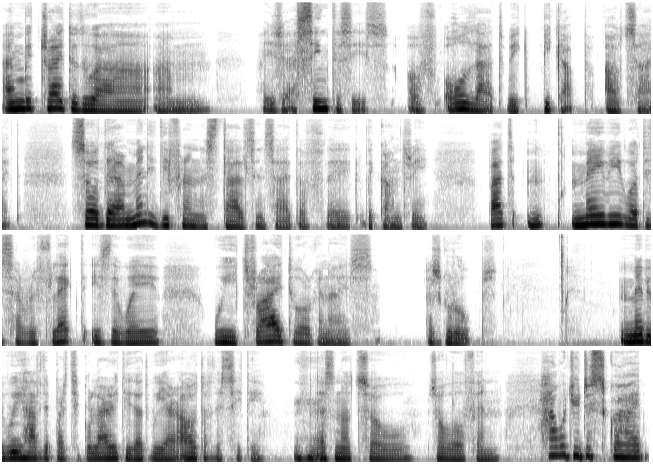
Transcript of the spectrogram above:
and we try to do a um, how you say, a synthesis of all that we pick up outside. So there are many different styles inside of the, the country. But m- maybe what is a reflect is the way we try to organize as groups. Maybe we have the particularity that we are out of the city. Mm-hmm. That's not so so often. How would you describe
